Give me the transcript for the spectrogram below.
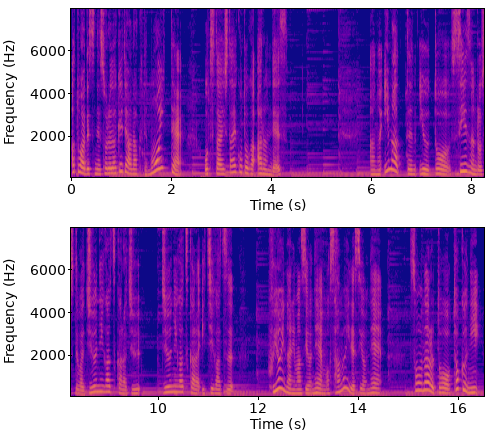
あとはですねそれだけではなくてもう一点お伝えしたいことがあるんです。あの今って言うとシーズンとしては12月から12月から1月冬になりますよね。もう寒いですよね。そうなると特に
